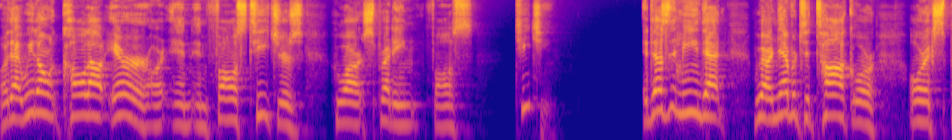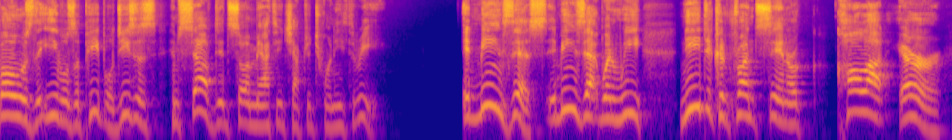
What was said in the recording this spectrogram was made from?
or that we don't call out error or in, in false teachers who are spreading false teaching. It doesn't mean that we are never to talk or, or expose the evils of people. Jesus himself did so in Matthew chapter 23. It means this it means that when we need to confront sin or call out error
